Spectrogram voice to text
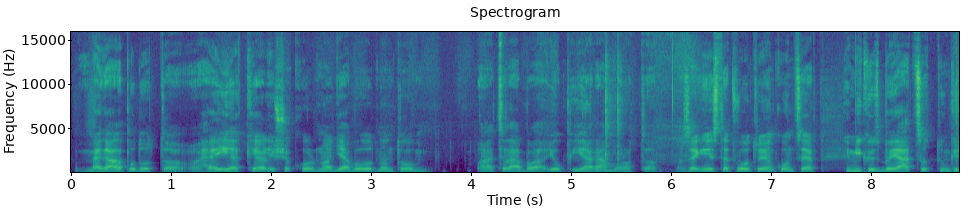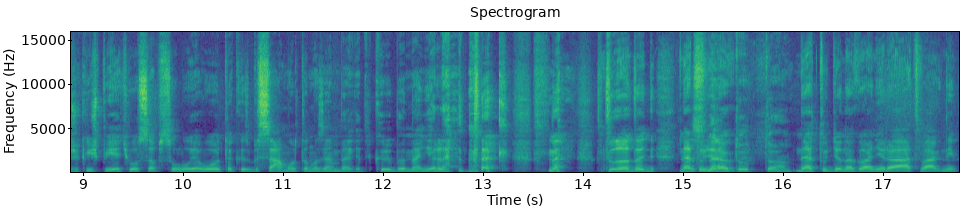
megállapodott a, a helyiekkel, és akkor nagyjából ott nem tudom, általában jobb hiány rám maradt az egész. Tehát volt olyan koncert, hogy miközben játszottunk, és a kis egy hosszabb szólója volt, közben számoltam az embereket, hogy körülbelül mennyien lehetnek. Mert tudod, hogy ne tudjanak, tudtam. ne tudjanak annyira átvágni.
